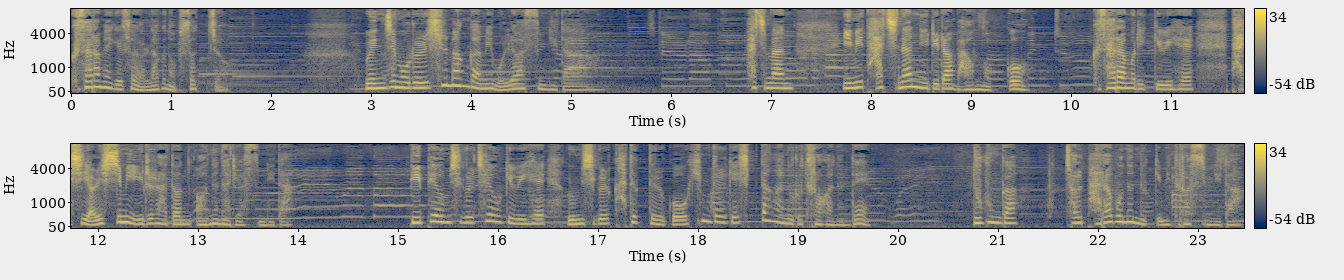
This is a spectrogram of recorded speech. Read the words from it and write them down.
그 사람에게서 연락은 없었죠. 왠지 모를 실망감이 몰려왔습니다. 하지만 이미 다 지난 일이라 마음 먹고 그 사람을 잊기 위해 다시 열심히 일을 하던 어느 날이었습니다. 뷔페 음식을 채우기 위해 음식을 가득 들고 힘들게 식당 안으로 들어가는데 누군가 절 바라보는 느낌이 들었습니다.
